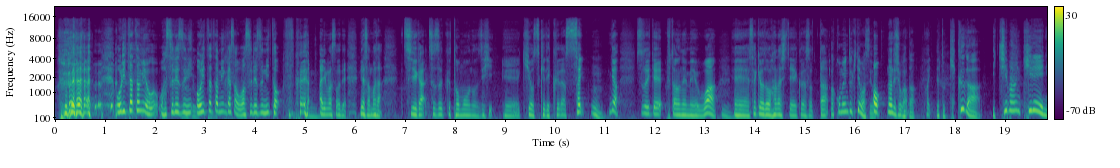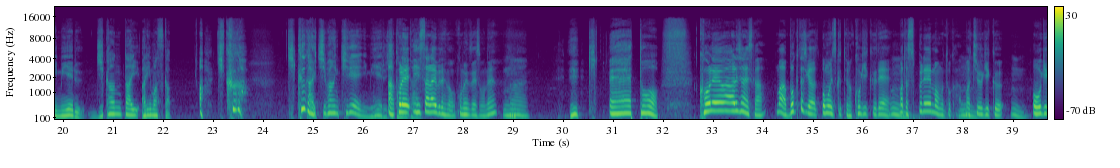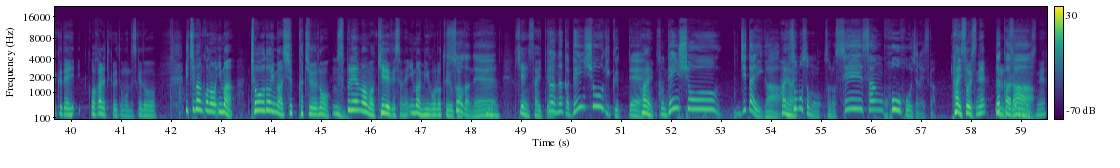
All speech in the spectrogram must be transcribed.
折りたたみを忘れずに折りたたみ傘を忘れずにと ん。ありますので皆さんまだ梅雨が続くと思うのでぜひ、えー気をつけてください。うん、続いて2人目は、うん。えー先ほど話してくださったあコメント来てますよ。お何でしょうか？はい。えっと菊が一番綺麗に見える時間帯ありますか？菊が。菊が一番綺麗に見える時間帯。あこれインスタライブでのコメントですもんね、うん。はい。えきえー、っとこれはあれじゃないですか。まあ僕たちが主に作ってるのは小菊で、うん。またスプレーマムとか、うん。まあ、中菊うん。大菊で分かれてくると思うんですけど一番この今ちょうど今出荷中のうん。スプレーマムは綺麗ですよね、今見頃というか。そうだうねん、綺麗に咲いて。ただなんか伝承菊って、はい。その伝承自体が、はいはい。そもそもその生産方法じゃないですか。はいそうですね。だからうんね。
